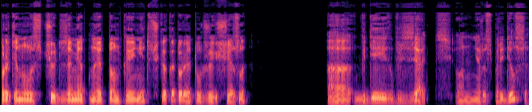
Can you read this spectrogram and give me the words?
протянулась чуть заметная тонкая ниточка, которая тут же исчезла. А где их взять, он не распорядился?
